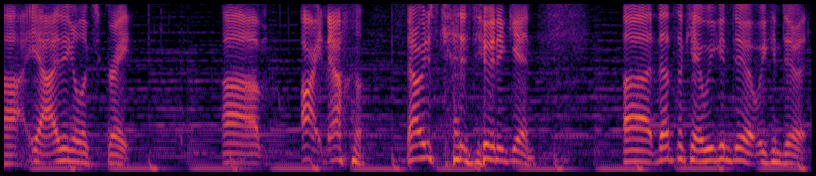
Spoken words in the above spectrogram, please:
Uh, yeah, I think it looks great. Um, all right, now, now we just gotta do it again. Uh, that's okay. We can do it. We can do it.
